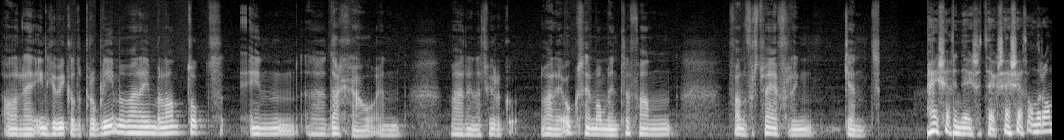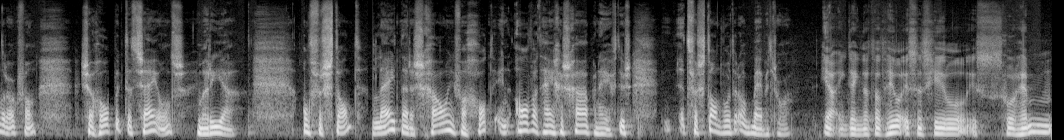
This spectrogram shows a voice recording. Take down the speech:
allerlei ingewikkelde problemen waarin belandt, tot in uh. En waar hij natuurlijk waar hij ook zijn momenten van, van vertwijfeling kent. Hij zegt in deze tekst, hij zegt onder andere ook van, zo hoop ik dat zij ons, Maria, ons verstand leidt naar de schouwing van God in al wat hij geschapen heeft. Dus het verstand wordt er ook bij betrokken. Ja, ik denk dat dat heel essentieel is voor hem.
